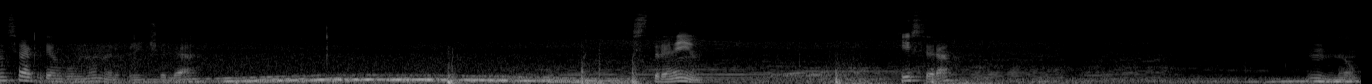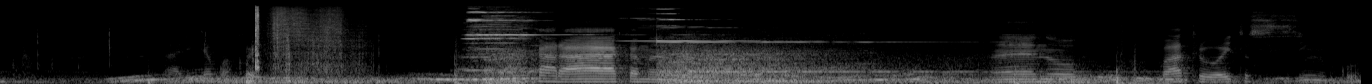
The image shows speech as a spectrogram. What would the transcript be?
Onde será que tem algum número pra gente olhar? Que estranho. Que será? Hum, não. Ali tem alguma coisa. Ah, caraca, mano. Mano. 485.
